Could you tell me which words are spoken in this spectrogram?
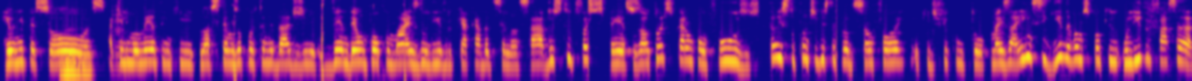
Reunir pessoas, uhum. aquele momento em que nós temos oportunidade de vender um pouco mais do livro que acaba de ser lançado, isso tudo foi suspenso, os autores ficaram confusos. Então, isso ponto de vista de produção foi o que dificultou. Mas aí, em seguida, vamos supor que o livro faça,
